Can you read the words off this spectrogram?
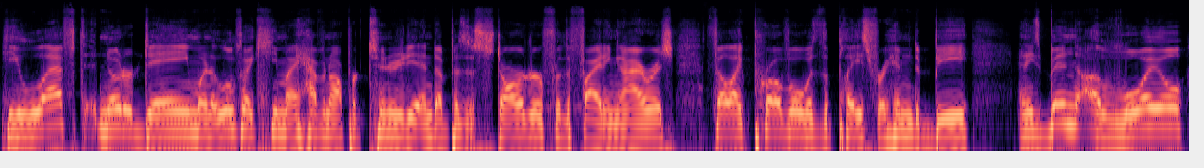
He left Notre Dame when it looked like he might have an opportunity to end up as a starter for the Fighting Irish. Felt like Provo was the place for him to be and he's been a loyal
